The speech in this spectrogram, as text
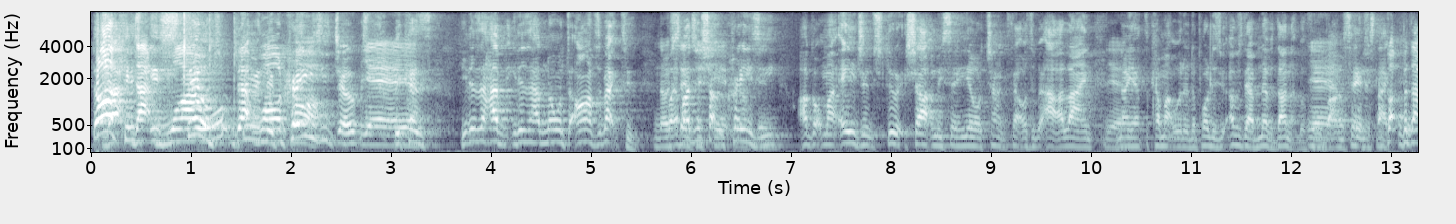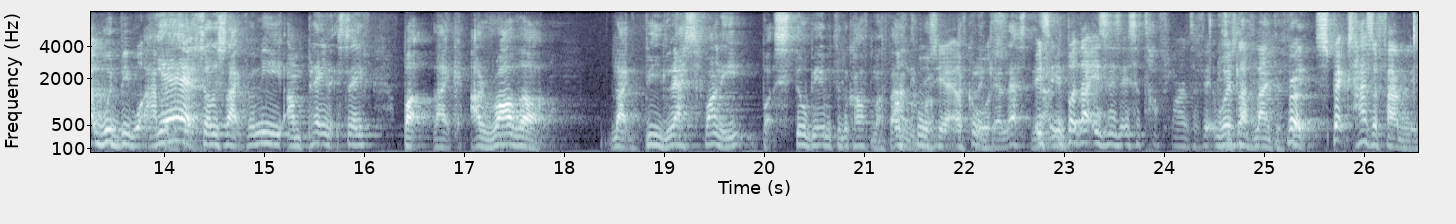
Darkest that, that is wild, still that doing wild the crazy part. jokes Yeah, yeah, because yeah. He doesn't have he doesn't have no one to answer back to. No but if I do something crazy, nothing. I got my agent Stuart shouting me saying, "Yo, Chunkz, that was a bit out of line. Yeah. Now you have to come out with an apology." Obviously, I've never done that before, Yeah, but I'm saying it's like, but, but that would be what happens. yeah, So it's like for me, I'm playing it safe, but like I'd rather like be less funny, but still be able to look after my family. Of course, bro. yeah, of course. less, you know I mean? But that is, it's a tough line to fit. Whereas tough like, line to bro, fit. Specs has a family,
